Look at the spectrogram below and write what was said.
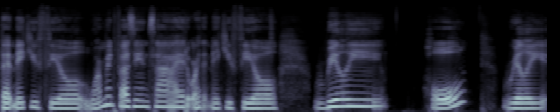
that make you feel warm and fuzzy inside, or that make you feel really whole, really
